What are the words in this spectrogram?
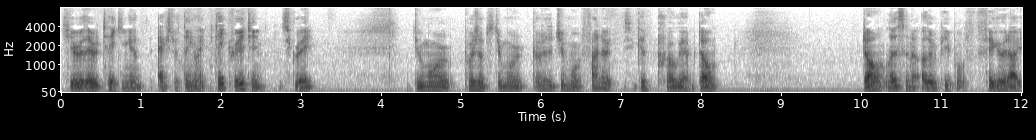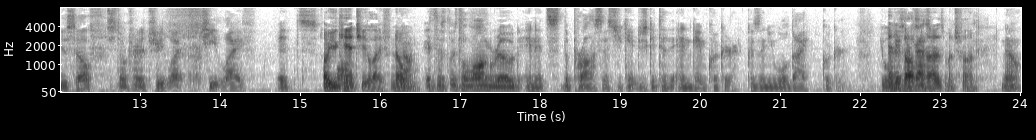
here or there taking an extra thing. Like take creatine. It's great. Do more push-ups. Do more. Go to the gym more. Find a good program. Don't don't listen to other people. Figure it out yourself. Just don't try to treat life cheat life. It's Oh, you long- can't cheat life. No, one. It's a, it's a long road and it's the process. You can't just get to the end game quicker because then you will die quicker. You will And it's also faster. not as much fun. No,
